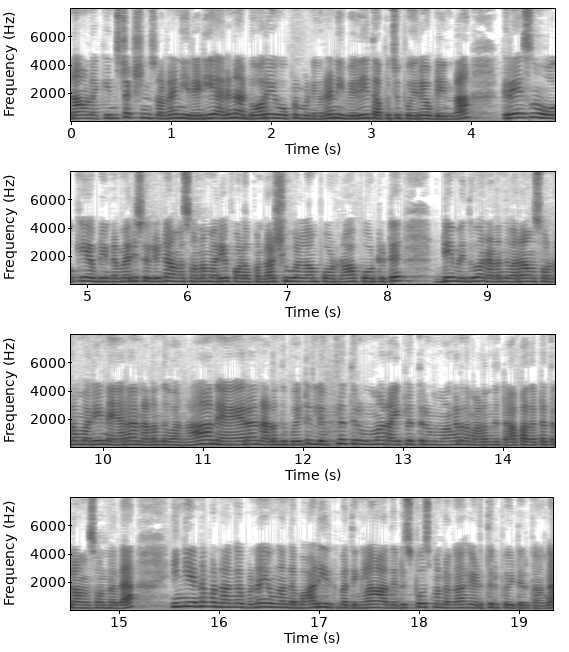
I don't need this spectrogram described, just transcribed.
நான் உனக்கு இன்ஸ்ட்ரக்ஷன் சொல்கிறேன் நீ ரெடியாக இரு. நான் டோரை ஓப்பன் பண்ணிவிடுறேன் நீ வெளியே தப்பிச்சு போயிரு அப்படின்றான் கிரேஸும் ஓகே அப்படின்ற மாதிரி சொல்லிட்டு அவன் சொன்ன மாதிரியே ஃபாலோ பண்ணுறா ஷூ எல்லாம் போடுறா போட்டுட்டு இப்படியே மெதுவாக நடந்து வரான் அவன் சொல்கிற மாதிரியே நேராக நடந்து வர்றா நேராக நடந்து போயிட்டு லெஃப்ட்டில் திரும்பணுமா ரைட்டில் திரும்பணுமாங்கிறத மறந்துட்டா. பதட்டத்தில் அவன் சொன்னதை. இங்கே என்ன பண்ணுறாங்க அப்படின்னா இவங்க அந்த பாடி இருக்குது பார்த்தீங்களா அதை டிஸ்போஸ் பண்ணுறக்காக எடுத்துகிட்டு போயிட்டு இருக்காங்க.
